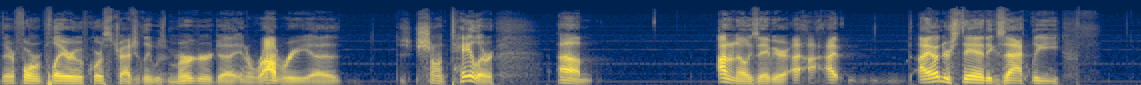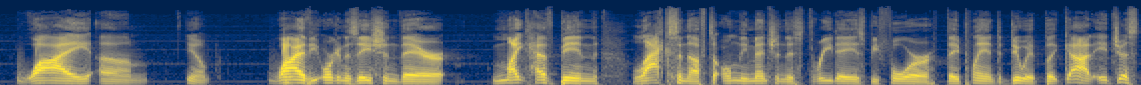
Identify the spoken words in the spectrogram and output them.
their former player, who, of course, tragically was murdered uh, in a robbery, uh, Sean Taylor. Um, I don't know, Xavier. I, I, I understand exactly why um, you know why the organization there might have been lax enough to only mention this three days before they planned to do it. But God, it just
